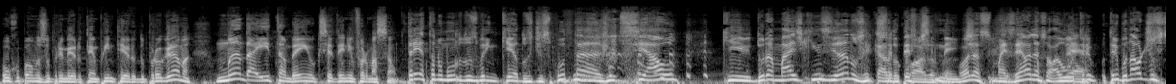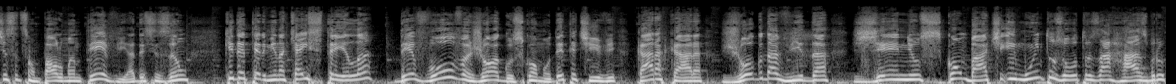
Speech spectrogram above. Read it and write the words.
ocupamos o primeiro tempo inteiro do programa, manda aí também o que você tem de informação. Treta no mundo dos brinquedos, disputa judicial que dura mais de 15 anos, Ricardo Isso é pertinente. Olha, só, mas é, olha só, o, É. tri- o Tribunal de Justiça de São Paulo manteve a decisão que determina que a estrela devolva jogos como Detetive, Cara a Cara, Jogo da Vida, Gênios, Combate e muitos outros a Hasbro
